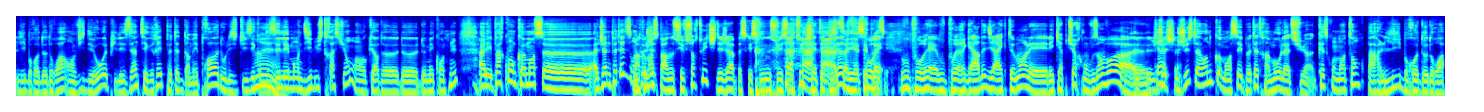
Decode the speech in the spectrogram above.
libres de droit en vidéo et puis les intégrer peut-être dans mes prods ou les utiliser comme Ouais. des éléments d'illustration hein, au cœur de, de, de mes contenus. Allez, par contre, on commence. Euh, Adjan, peut-être on, On peut commence juste. par nous suivre sur Twitch déjà, parce que si vous nous suivez sur Twitch, cet Ah, épisode, est, vous, pourrez, vous, pourrez, vous pourrez regarder directement les, les captures qu'on vous envoie. Euh, euh, juste avant de commencer, peut-être un mot là-dessus. hein. Qu'est-ce qu'on entend par libre de droit?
